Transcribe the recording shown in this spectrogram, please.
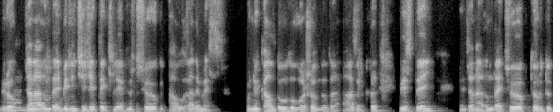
бирок жанагындай биринчи жетекчилердин сөөгү табылган эмес. Уникалдуулугу ошондо да азыркы биздей жанагындай чөөктөрдү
